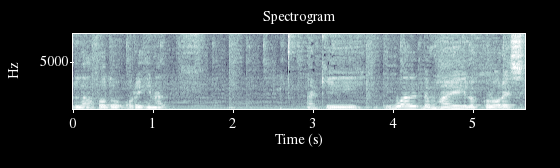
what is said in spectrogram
la foto original. Aquí igual vemos ahí los colores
